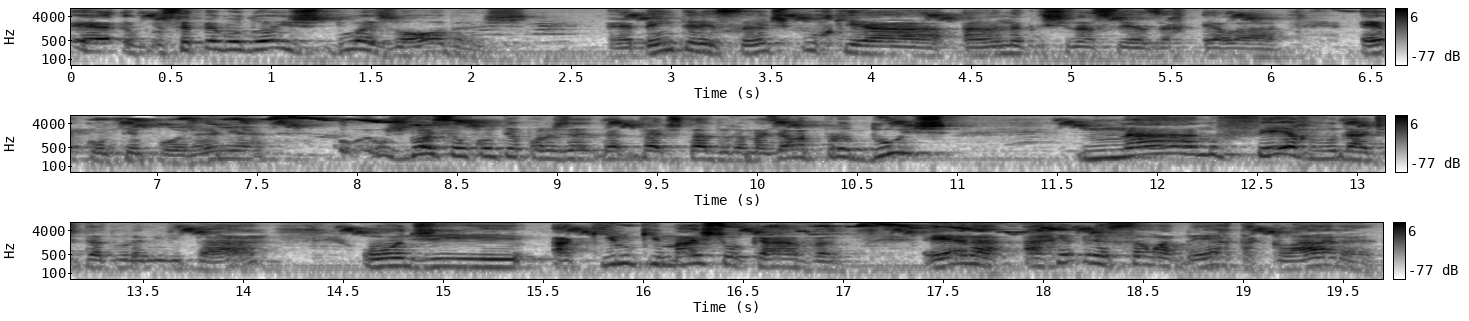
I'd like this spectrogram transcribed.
É, você pegou dois, duas obras é bem interessante porque a, a Ana Cristina César, ela é contemporânea, os dois são contemporâneos da, da, da ditadura, mas ela produz na, no fervo da ditadura militar, onde aquilo que mais chocava era a repressão aberta, clara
